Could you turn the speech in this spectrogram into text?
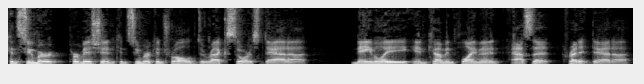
consumer permission, consumer control, direct source data, namely income, employment, asset, credit data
